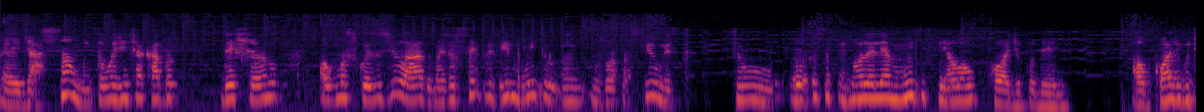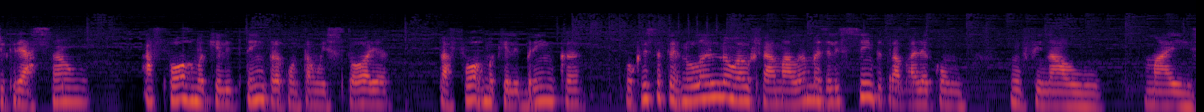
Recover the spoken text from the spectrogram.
é, de ação, então a gente acaba deixando algumas coisas de lado. Mas eu sempre vi muito em, nos outros filmes que o, o Christopher Nolan ele é muito fiel ao código dele, ao código de criação, a forma que ele tem para contar uma história da forma que ele brinca. O Christopher Nolan ele não é o Shyamalan, mas ele sempre trabalha com um final mais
